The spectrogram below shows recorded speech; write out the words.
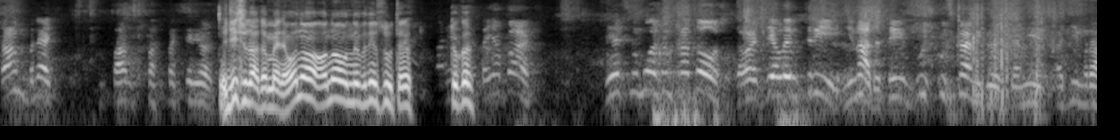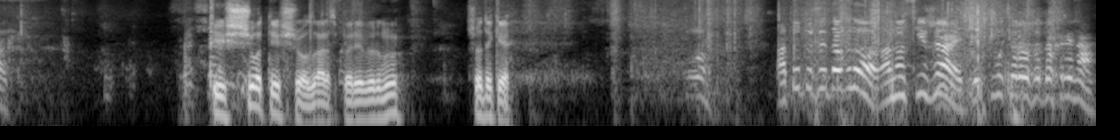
Там, блядь, по- по- Іди сюди до мене, воно, воно внизу. Да я бачу. Здесь мы можем продолжить. Давай сделаем три. Не надо, ты будешь кусками говорить, а не одним разом. Ти що, ти що? Зараз переверну. Що таке? А тут уже давно, оно съезжает. Здесь мусора уже до хрена.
